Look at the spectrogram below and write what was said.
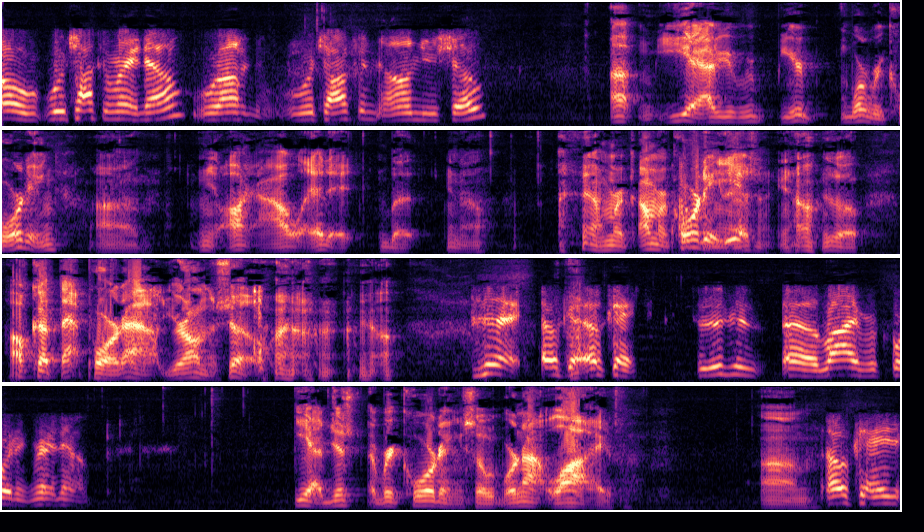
Oh, we're talking right now. We're on. We're talking on your show. Uh, yeah, you're, you're we're recording. Uh, you know, I, I'll edit, but you know, I'm rec- I'm recording Okay, yeah. this. You know, so I'll cut that part out. You're on the show. you know. okay, okay. So this is uh, live recording right now. Yeah, just a recording, so we're not live. Um, Okay,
